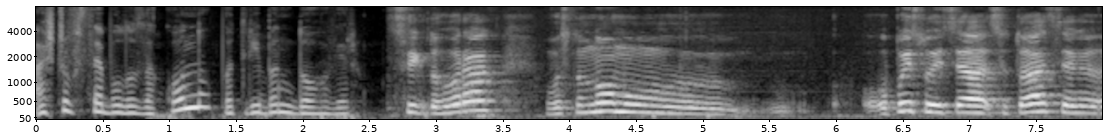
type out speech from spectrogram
А щоб все було законно, потрібен договір. В цих договорах в основному е, описується ситуація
